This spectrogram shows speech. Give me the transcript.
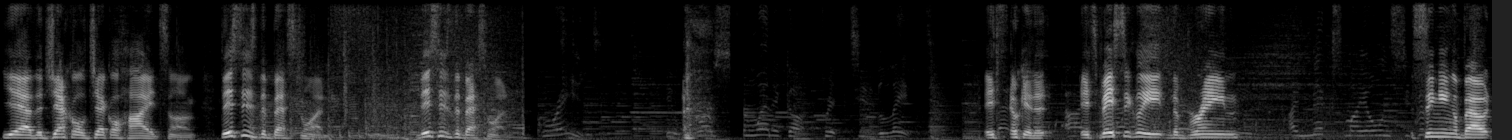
Yeah, the Jekyll Jekyll Hyde song. This is the best one. This is the best one. It's okay. The, it's basically the brain singing about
